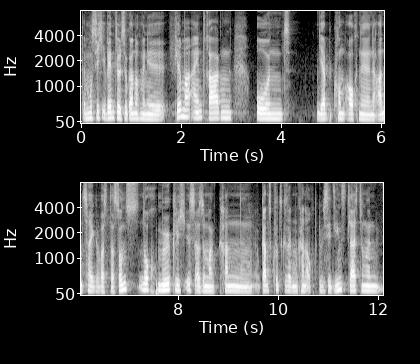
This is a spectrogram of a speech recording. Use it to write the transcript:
dann muss ich eventuell sogar noch meine Firma eintragen und ja, bekomme auch eine, eine, Anzeige, was da sonst noch möglich ist. Also man kann, ganz kurz gesagt, man kann auch gewisse Dienstleistungen,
